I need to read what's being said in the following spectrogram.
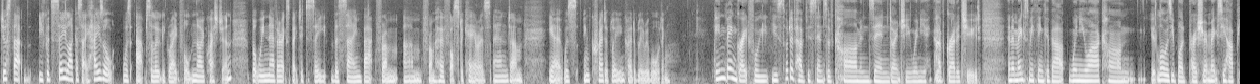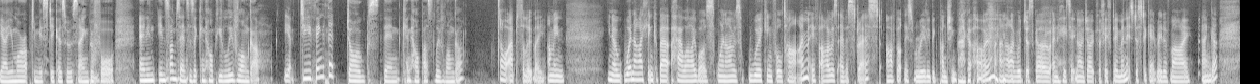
just that you could see, like I say, Hazel was absolutely grateful, no question, but we never expected to see the same back from um, from her foster carers, and um, yeah, it was incredibly, incredibly rewarding. In being grateful, you, you sort of have this sense of calm and zen, don't you, when you have gratitude? And it makes me think about when you are calm, it lowers your blood pressure, it makes you happier, you're more optimistic, as we were saying mm. before. And in, in some senses, it can help you live longer. Yep. Do you think that dogs then can help us live longer? Oh, absolutely. I mean, you know, when I think about how I was when I was working full time, if I was ever stressed, I've got this really big punching bag at home and I would just go and hit it, no joke, for 15 minutes just to get rid of my anger.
